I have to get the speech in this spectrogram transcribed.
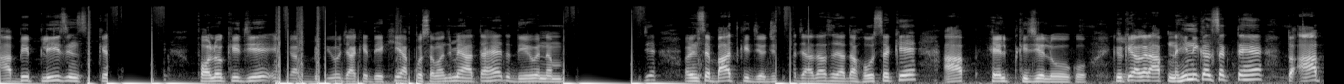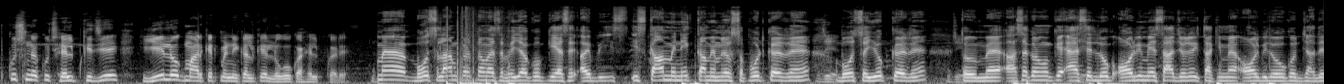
आप भी प्लीज़ इनके फॉलो कीजिए इनका वीडियो जाके देखिए आपको समझ में आता है तो दिए हुए नंबर कीजिए और इनसे बात कीजिए। जितना ज़्यादा से ज़्यादा हो सके आप हेल्प कीजिए लोगों को। क्योंकि अगर आप नहीं निकल सकते हैं तो आप कुछ ना कुछ हेल्प कीजिए कि ये लोग मार्केट में निकल के लोगों का हेल्प करें। मैं बहुत सलाम करता हूँ वैसे भैया को कि ऐसे अब इस, इस काम में नेक काम में हम लोग सपोर्ट कर रहे हैं बहुत सहयोग कर रहे हैं। तो मैं आशा करूँगा कि ऐसे लोग और भी मेरे साथ जुड़े ताकि मैं और भी लोगों को ज़्यादा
